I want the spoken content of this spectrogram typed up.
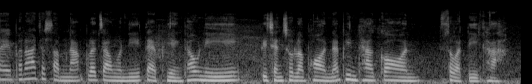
ในพระราชสำนักประจำวันนี้แต่เพียงเท่านี้ ดิฉันชลพรณพินทากร สวัสดีค่ะ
